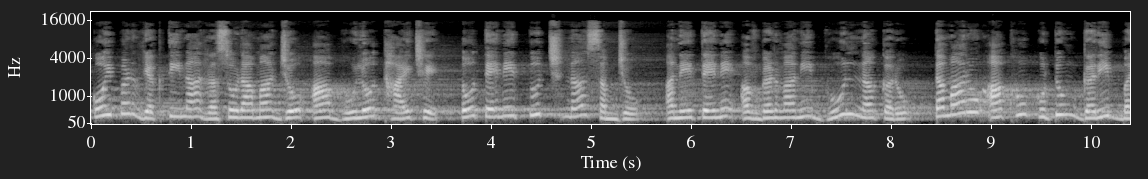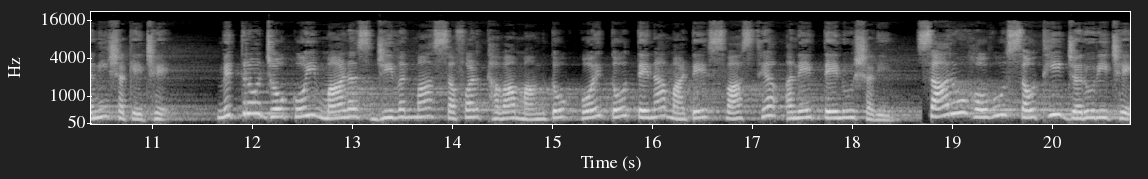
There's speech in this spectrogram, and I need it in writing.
કોઈ પણ વ્યક્તિના રસોડામાં જો આ ભૂલો થાય છે, તો તેને તુચ્છ ન સમજો અને તેને અવગણવાની ભૂલ ન કરો. તમારું આખું કુટુંબ ગરીબ બની શકે છે. મિત્રો, જો કોઈ માણસ જીવનમાં સફળ થવા માંગતો હોય તો તેના માટે સ્વાસ્થ્ય અને તેનું શરીર સારું હોવું સૌથી જરૂરી છે.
